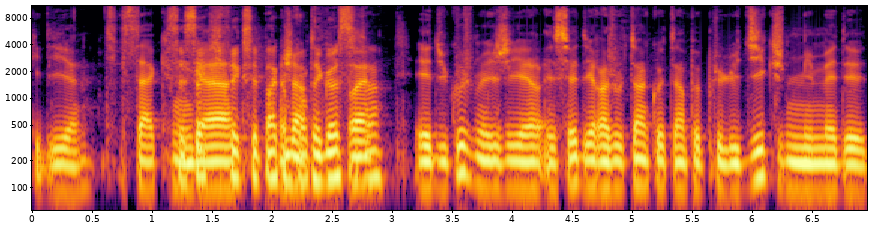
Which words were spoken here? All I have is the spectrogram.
qui dit euh, tic tac C'est ça gars. qui fait que c'est pas comme quand t'es gosse, Ouais. ça? Et du coup, j'ai essayé d'y rajouter un côté un peu plus ludique. Je m'y mets des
